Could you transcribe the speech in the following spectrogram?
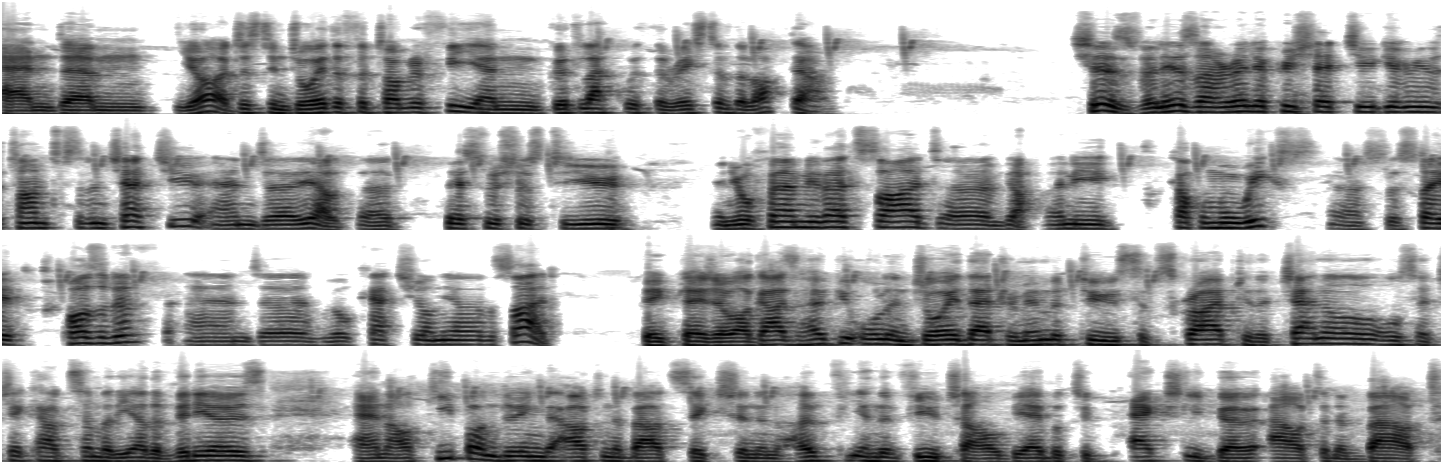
And um, yeah, just enjoy the photography and good luck with the rest of the lockdown. Cheers, Villiers. I really appreciate you giving me the time to sit and chat to you. And uh, yeah, uh, best wishes to you and your family that side. Uh, yeah, only a couple more weeks. Uh, so stay positive and uh, we'll catch you on the other side. Big pleasure. Well, guys, I hope you all enjoyed that. Remember to subscribe to the channel. Also, check out some of the other videos. And I'll keep on doing the out and about section. And hopefully, in the future, I'll be able to actually go out and about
